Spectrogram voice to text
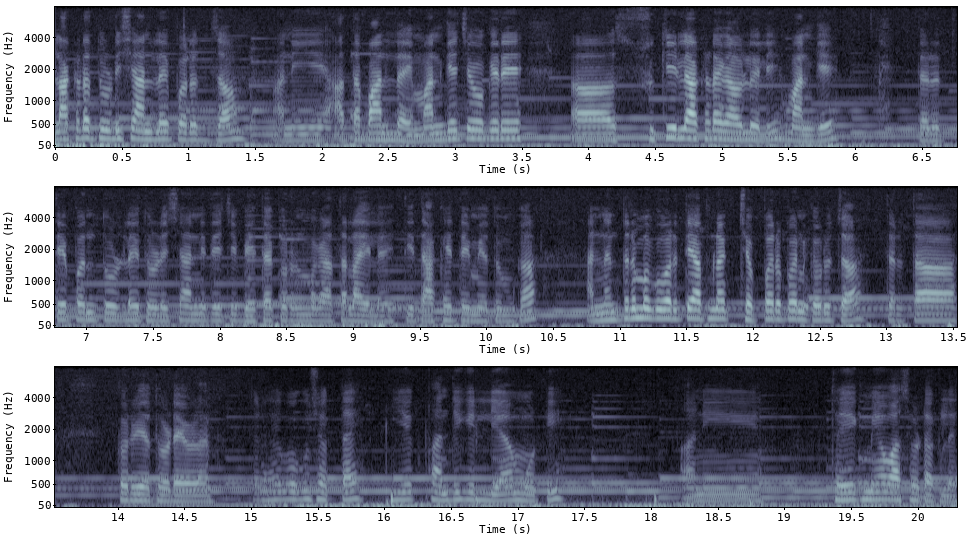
लाकडं थोडीशी आणलंय परत जाऊन आणि आता बांधलंय. मानग्याचे वगैरे सुकी लाकडं गावलेली मानगे. तर ते पण तोडलंय थोडेसे आणि त्याची भेता करून मग आता लायलंय. ती दाखवते मी तुमका. आणि नंतर मग वरती आपण छप्पर पण करूचा. तर ता करूया थोड्या वेळात तर हे बघू शकताय ही एक फांदी गेलेली आहे मोठी. आणि थंय एक मी वासो टाकलाय.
